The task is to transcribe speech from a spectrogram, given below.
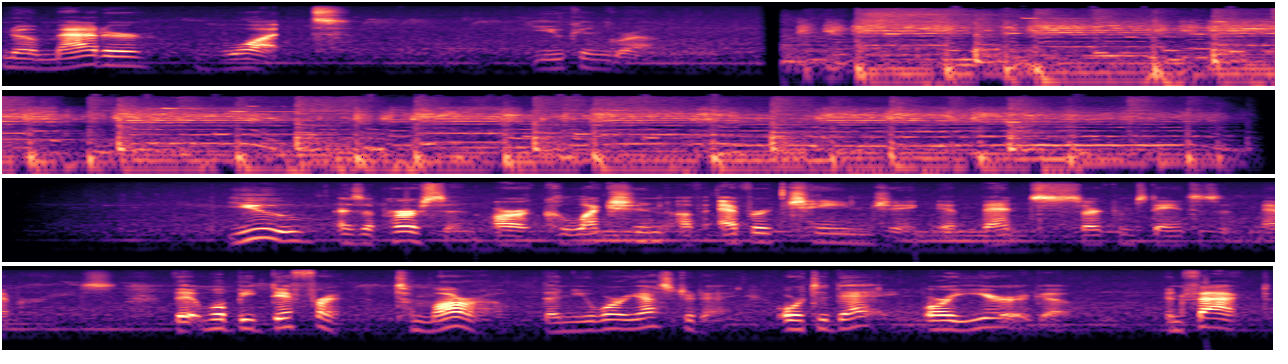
no matter what, you can grow. You, as a person, are a collection of ever changing events, circumstances, and memories that will be different tomorrow than you were yesterday, or today, or a year ago. In fact,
